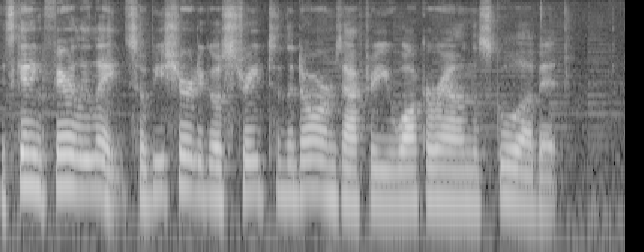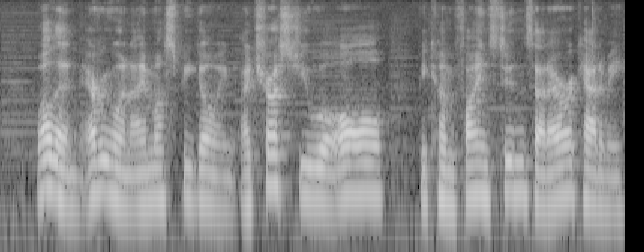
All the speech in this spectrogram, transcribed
It's getting fairly late, so be sure to go straight to the dorms after you walk around the school a bit. Well then, everyone, I must be going. I trust you will all become fine students at our academy.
